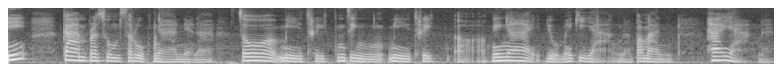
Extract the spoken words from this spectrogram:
นี้การประชุมสรุปงานเนี่ยนะโจมีทริคจริงๆมีทริคง่ายๆ อยู่ไม่กี่อย่างนะประมาณ 5 อย่างนะ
